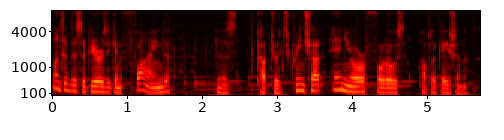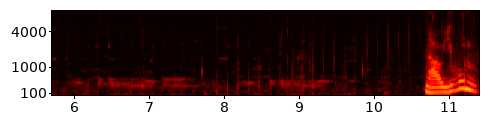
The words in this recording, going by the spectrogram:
Once it disappears, you can find this captured screenshot in your Photos application. Now you wouldn't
